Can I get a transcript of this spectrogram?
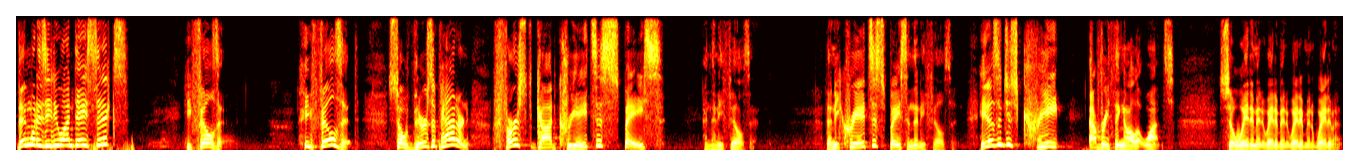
Then what does he do on day six? He fills it. He fills it. So there's a pattern. First, God creates a space and then he fills it. Then he creates a space and then he fills it. He doesn't just create everything all at once. So wait a minute, wait a minute, wait a minute, wait a minute.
